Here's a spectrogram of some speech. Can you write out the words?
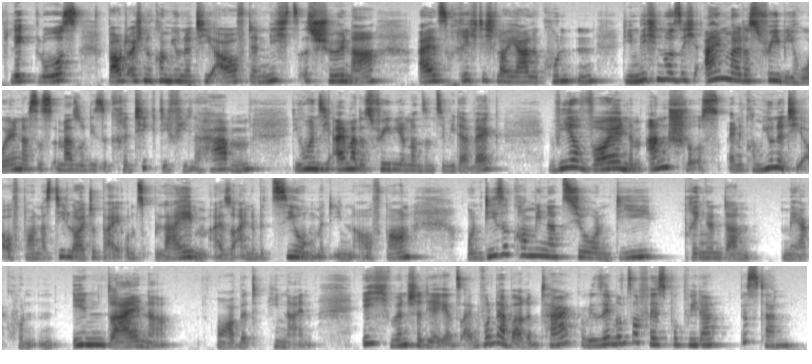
legt los, baut euch eine Community auf, denn nichts ist schöner als richtig loyale Kunden, die nicht nur sich einmal das Freebie holen, das ist immer so diese Kritik, die viele haben, die holen sich einmal das Freebie und dann sind sie wieder weg. Wir wollen im Anschluss eine Community aufbauen, dass die Leute bei uns bleiben, also eine Beziehung mit ihnen aufbauen. Und diese Kombination, die bringen dann mehr Kunden in deine Orbit hinein. Ich wünsche dir jetzt einen wunderbaren Tag. Wir sehen uns auf Facebook wieder. Bis dann.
